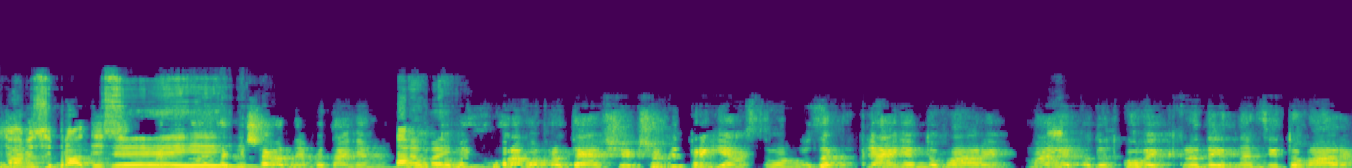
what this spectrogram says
добре. да, розібратись. Е, Це ще одне питання. Давай. Тобто ми говоримо про те, що якщо підприємство закупляє товари, має податковий кредит на ці товари,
